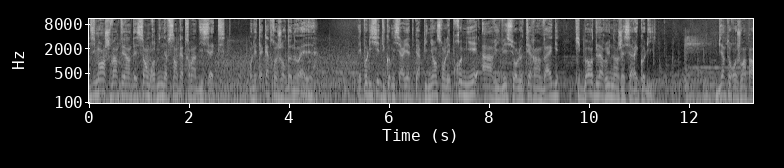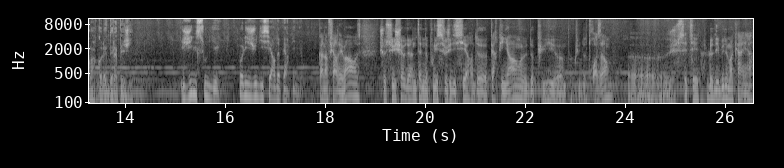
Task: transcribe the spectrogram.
Dimanche 21 décembre 1997. On est à 4 jours de Noël. Les policiers du commissariat de Perpignan sont les premiers à arriver sur le terrain vague qui borde la rue Ningesser et Colis bientôt rejoints par leurs collègues de la PJ. Gilles Soulier, police judiciaire de Perpignan. Quand l'affaire démarre, je suis chef de l'antenne de police judiciaire de Perpignan depuis un peu plus de trois ans. Euh, c'était le début de ma carrière.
